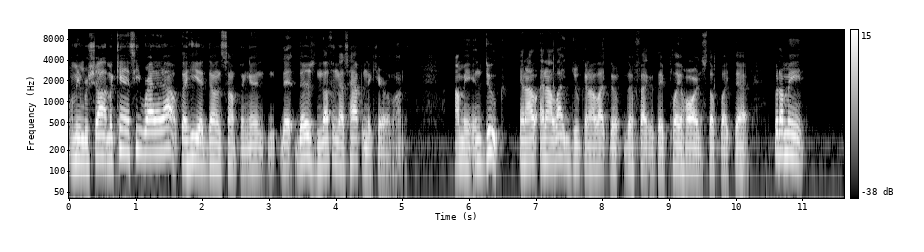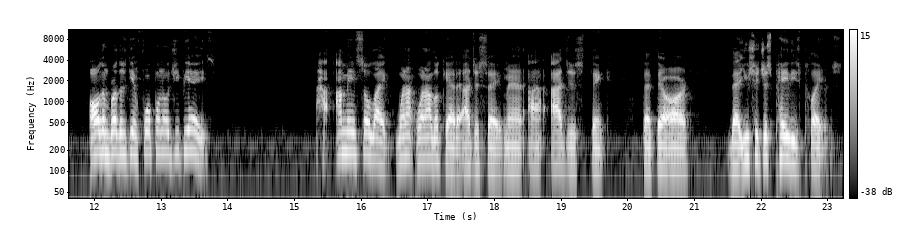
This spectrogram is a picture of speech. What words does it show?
I mean, Rashad McCants, he ratted out that he had done something. And th- there's nothing that's happened to Carolina. I mean, in Duke. And I and I like Duke and I like the, the fact that they play hard and stuff like that. But I mean, all them brothers getting 4.0 GPAs. I mean, so like when I when I look at it, I just say, man, I I just think that there are that you should just pay these players.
